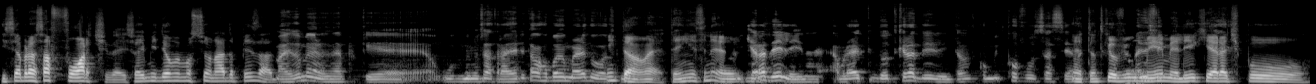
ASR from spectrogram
e se abraçar forte, velho. Isso aí me deu uma emocionada pesada. Mais ou menos, né? Porque uns minutos atrás ele tava roubando a mulher do outro. Então, né? é, tem esse, né? Que era dele, né? A mulher do outro que era dele. Então ficou muito confuso essa cena. É, tanto que eu vi um mas, meme ali que era tipo.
